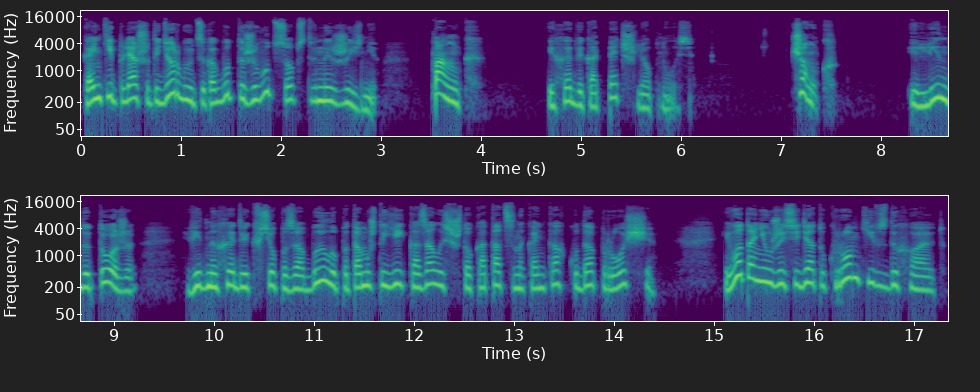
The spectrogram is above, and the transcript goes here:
Коньки пляшут и дергаются, как будто живут собственной жизнью. Панк! И Хедвиг опять шлепнулась. Чонк! И Линда тоже. Видно, Хедвиг все позабыла, потому что ей казалось, что кататься на коньках куда проще. И вот они уже сидят у кромки и вздыхают.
